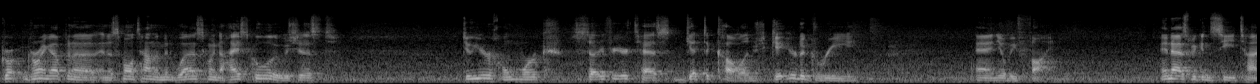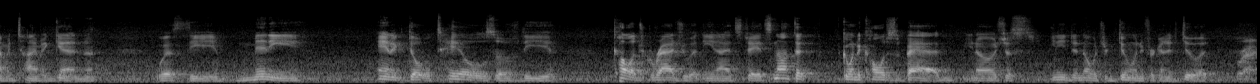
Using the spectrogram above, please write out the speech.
gr- growing up in a, in a small town in the Midwest, going to high school, it was just do your homework, study for your tests, get to college, get your degree, and you'll be fine. And as we can see time and time again with the many anecdotal tales of the college graduate in the United States, not that going to college is bad, you know, it's just you need to know what you're doing if you're going to do it Right.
